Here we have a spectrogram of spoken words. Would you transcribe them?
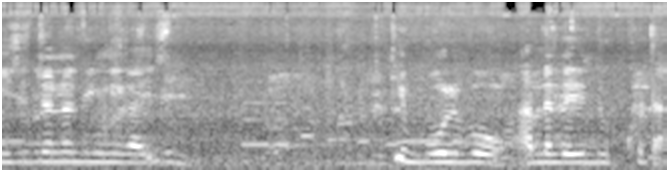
নিজের জন্য দিইনি গাইজ কি বলব আপনাদের এই দুঃখটা।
